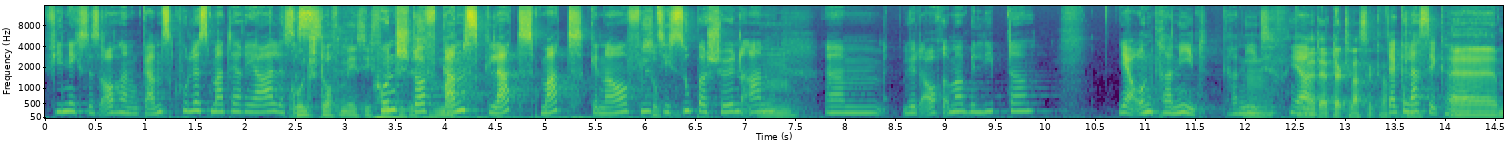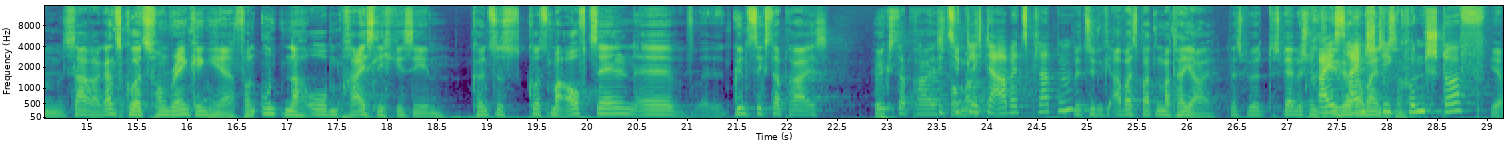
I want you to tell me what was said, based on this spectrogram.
Phoenix ist auch ein ganz cooles Material. Es Kunststoffmäßig. Ist Kunststoff, ganz glatt, matt, genau. Fühlt Super. sich super schön an. Mhm. Ähm, wird auch immer beliebter. Ja, und Granit. Granit, Mhm. ja. Ja, der, der Klassiker. der Klassiker. Ähm, Sarah, ganz kurz vom Ranking her, von unten nach oben, preislich gesehen. Könntest du es kurz mal aufzählen? Äh, günstigster Preis, höchster Preis? Bezüglich der Arbeitsplatten. bezüglich Arbeitsplattenmaterial. Das, wird- das wäre bestimmt Preiseinstieg. Kunststoff, Ja.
